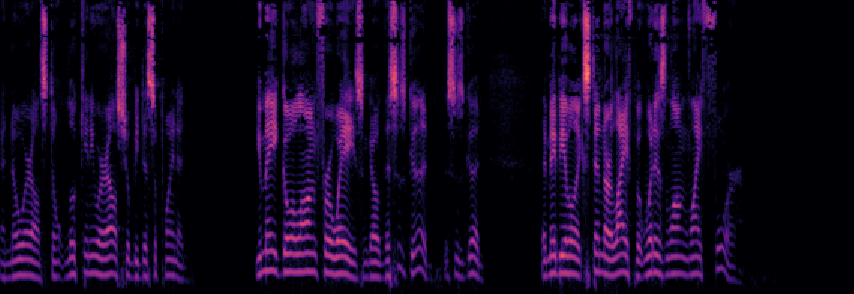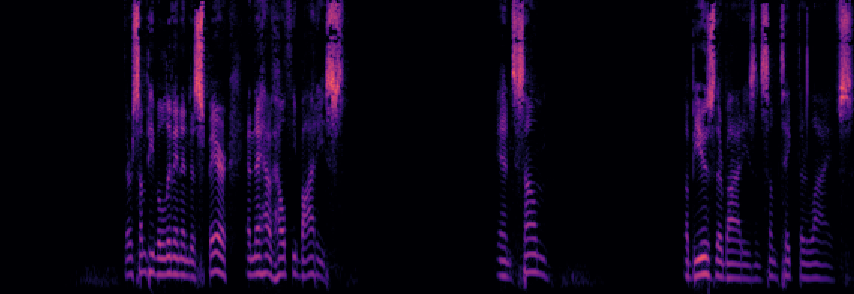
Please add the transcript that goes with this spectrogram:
and nowhere else. Don't look anywhere else, you'll be disappointed. You may go along for a ways and go, This is good. This is good. They may be able to extend our life, but what is long life for? There are some people living in despair and they have healthy bodies. And some abuse their bodies and some take their lives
